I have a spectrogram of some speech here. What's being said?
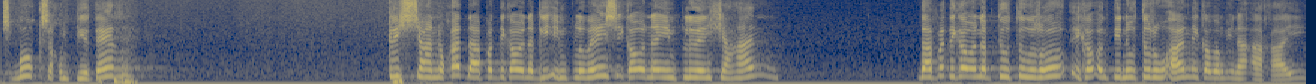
Facebook, sa computer, Kristiyano ka, dapat ikaw ang nag influence ikaw ang na-influensyahan. Dapat ikaw ang nagtuturo, ikaw ang tinuturuan, ikaw ang inaakay.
